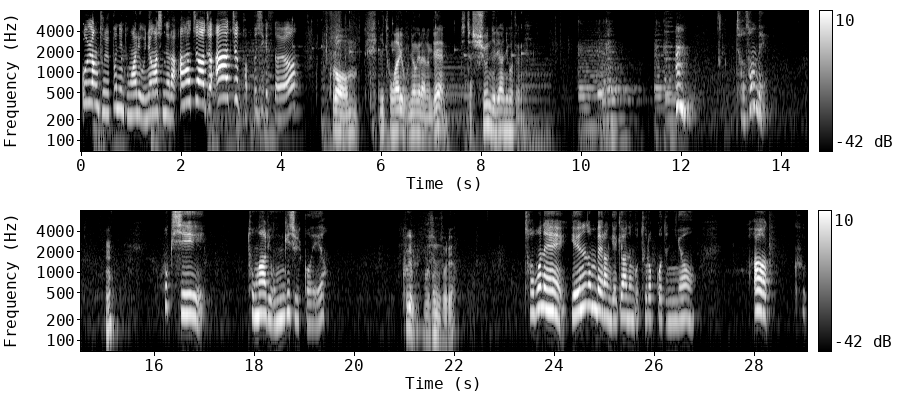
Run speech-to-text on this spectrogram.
꼴랑 둘뿐인 동아리 운영하시느라 아주 아주 아주 바쁘시겠어요. 그럼 이 동아리 운영이라는 게 진짜 쉬운 일이 아니거든. 저 선배. 응? 혹시 동아리 옮기실 거예요? 그게 무슨 소리야? 저번에 예은 선배랑 얘기하는 거 들었거든요. 아, 그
